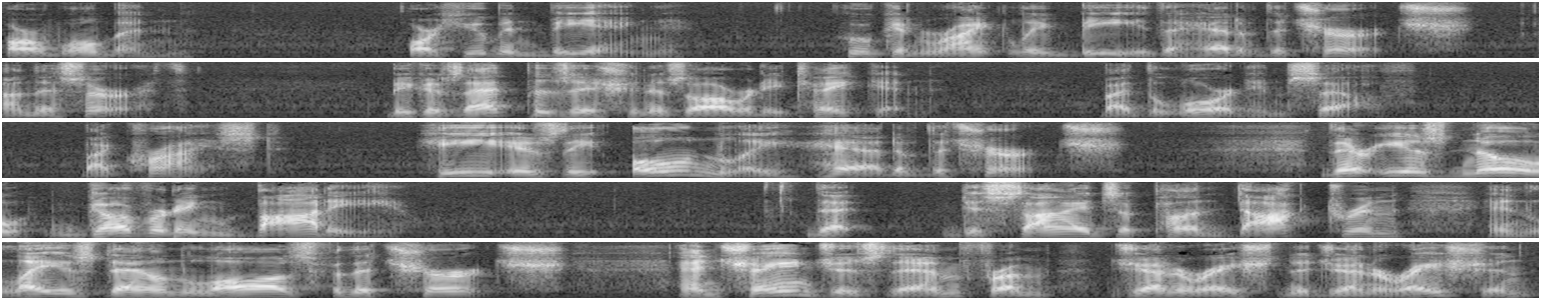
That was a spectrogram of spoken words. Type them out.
or woman or human being who can rightly be the head of the church on this earth because that position is already taken by the Lord Himself, by Christ. He is the only head of the church. There is no governing body that decides upon doctrine and lays down laws for the church and changes them from generation to generation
